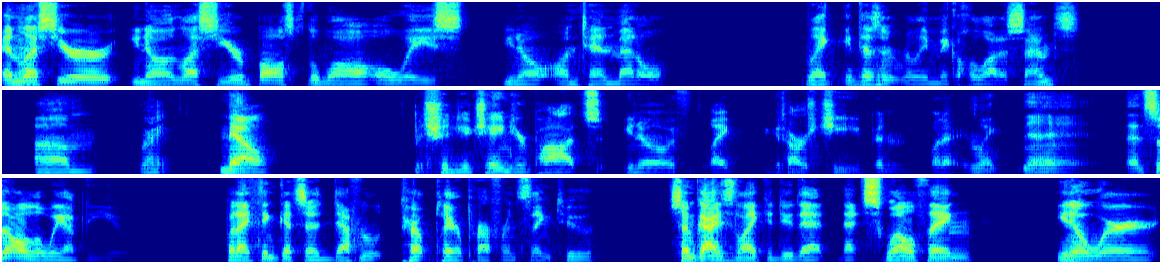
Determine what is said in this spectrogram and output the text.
unless you're, you know, unless you're balls to the wall, always, you know, on ten metal. Like it doesn't really make a whole lot of sense. Um, right now, should you change your pots? You know, if like the guitar's cheap and whatever, like, eh, that's all the way up to you. But I think that's a definite player preference thing too. Some guys like to do that that swell thing, you know, where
